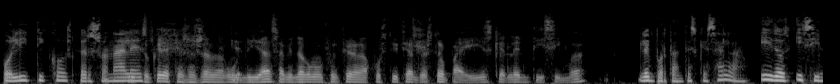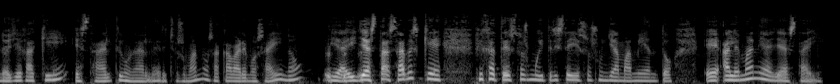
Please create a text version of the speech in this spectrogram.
políticos, personales. ¿Tú crees que eso será algún día, sabiendo cómo funciona la justicia en nuestro país, que es lentísima? Lo importante es que salga. Y, y si no llega aquí, está el Tribunal de Derechos Humanos. Acabaremos ahí, ¿no? Y ahí ya está. ¿Sabes que Fíjate, esto es muy triste y eso es un llamamiento. Eh, Alemania ya está ahí.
